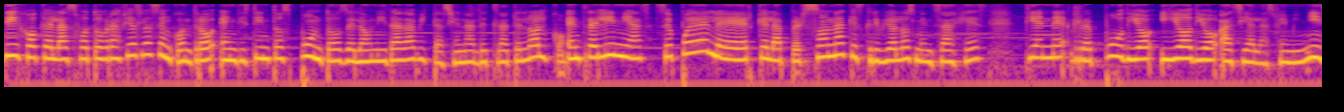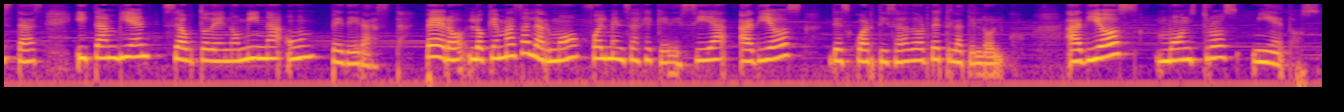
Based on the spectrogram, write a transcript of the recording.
dijo que las fotografías las encontró en distintos puntos de la unidad habitacional de Tlatelolco. Entre líneas se puede leer que la persona que escribió los mensajes tiene repudio y odio hacia las feministas y también se autodenomina un pederasta. Pero lo que más alarmó fue el mensaje que decía adiós descuartizador de Tlatelolco. Adiós monstruos miedos.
